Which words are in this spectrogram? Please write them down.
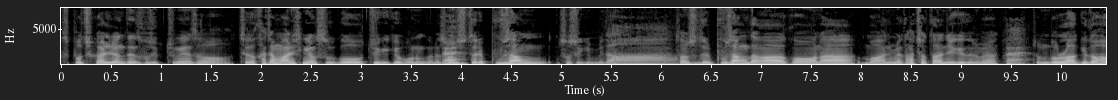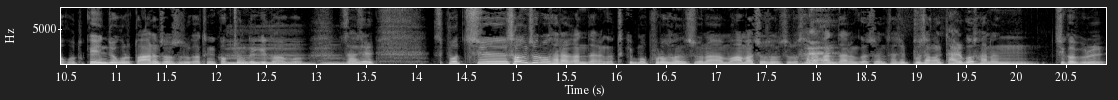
스포츠 관련된 소식 중에서 제가 가장 많이 신경 쓰고 주의 깊게 보는 거는 네. 선수들의 부상 소식입니다. 아. 선수들이 부상 당하거나 뭐 아니면 다쳤다는 얘기 들으면 네. 좀 놀라기도 하고 또 개인적으로 또 아는 선수들 같은 게 걱정되기도 음, 하고 음. 사실 스포츠 선수로 살아간다는 것, 특히 뭐 프로 선수나 뭐 아마추어 선수로 네. 살아간다는 네. 것은 사실 부상을 달고 사는 직업을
